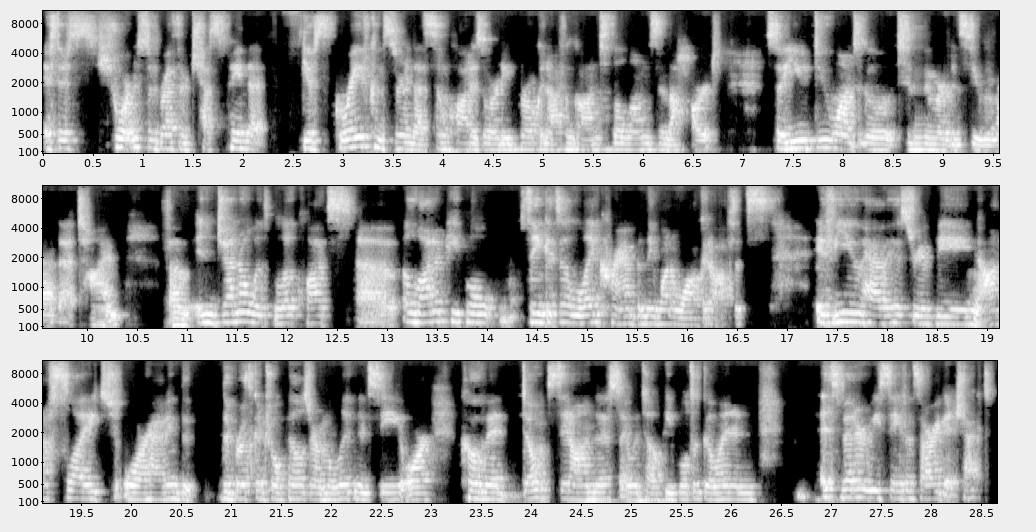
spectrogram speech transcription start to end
If there's shortness of breath or chest pain, that gives grave concern that some clot has already broken off and gone to the lungs and the heart. So you do want to go to the emergency room at that time. Um, in general, with blood clots, uh, a lot of people think it's a leg cramp and they want to walk it off. It's if you have a history of being on a flight or having the, the birth control pills or a malignancy or COVID, don't sit on this. I would tell people to go in and it's better to be safe and sorry, get checked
